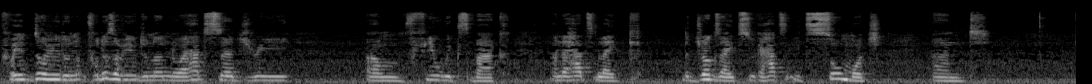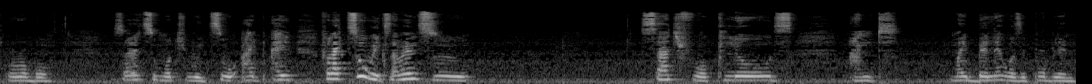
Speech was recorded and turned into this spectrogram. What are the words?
for you, of you do not, for those of you who do not know, I had surgery um few weeks back, and I had to like the drugs I took. I had to eat so much, and horrible. So I had so much weight. So I, I for like two weeks, I went to search for clothes, and my belly was a problem,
